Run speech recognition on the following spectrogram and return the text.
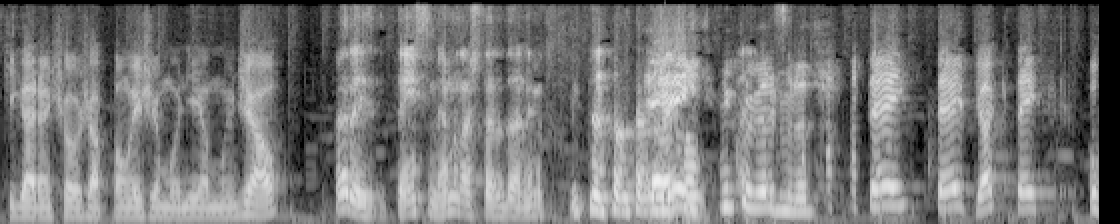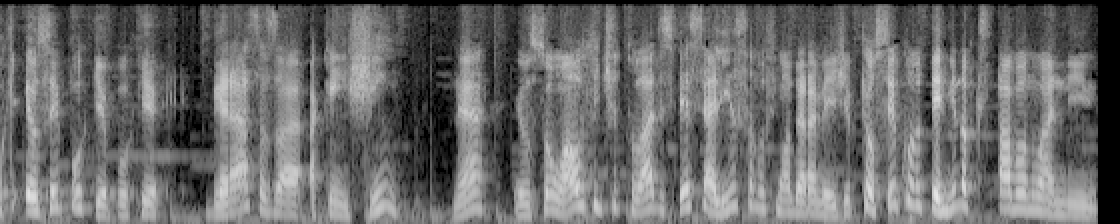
que garante ao Japão a hegemonia mundial. Peraí, tem isso mesmo na história do anime? São 5 primeiros minutos. Tem, tem, pior que tem. Porque, eu sei por quê, porque graças a, a Kenshin, né, eu sou um auto-intitulado especialista no final da Era Meiji, porque eu sei quando termina porque estava no anime,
